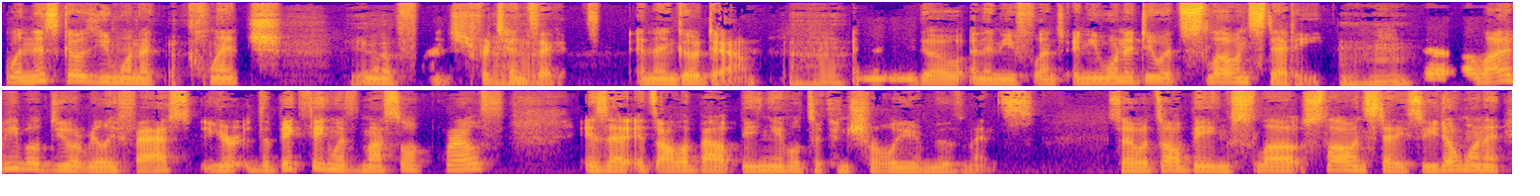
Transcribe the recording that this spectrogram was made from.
when this goes you want to clench you want to flinch for 10 seconds and then go down Uh-huh. and then you go and then you flinch and you want to do it slow and steady hmm a lot of people do it really fast. You're the big thing with muscle growth is that it's all about being able to control your movements. So it's all being slow, slow and steady. So you don't want to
